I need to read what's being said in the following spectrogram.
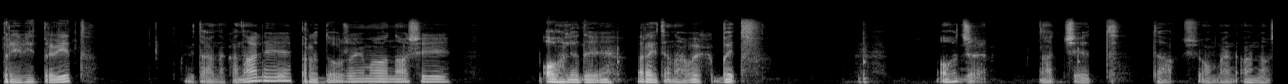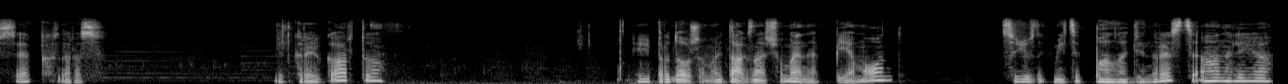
Привіт-привіт! Вітаю на каналі. Продовжуємо наші огляди рейтингових битв. Отже, значить, так, що у мене аносек. Зараз відкрию карту. І продовжимо. І так, значить, у мене П'ємонт. Союзник мій це Паладін Рес, це Англія.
